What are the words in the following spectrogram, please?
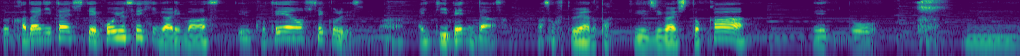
その課題に対してこういう製品がありますっていうご提案をしてくるですね。まあ、IT ベンダーさん、まあ、ソフトウェアのパッケージ会社とか、えっと、うん、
